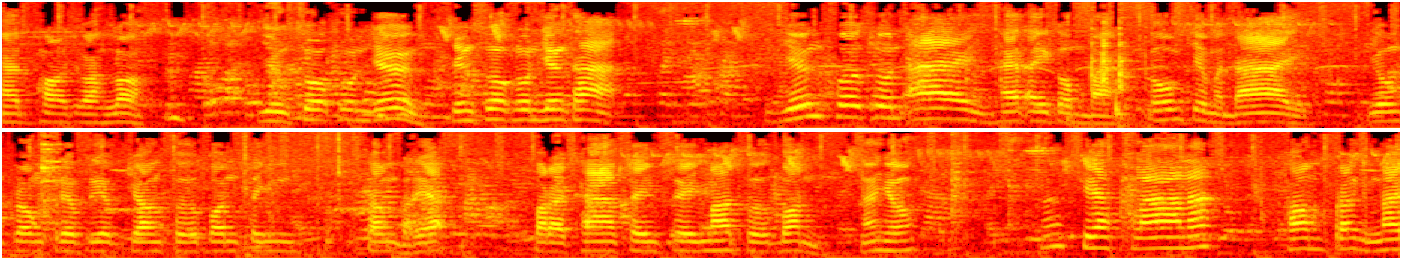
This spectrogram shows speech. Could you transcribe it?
ហេតុផលច្បាស់លាស់យើងសួរខ្លួនយើងយើងសួរខ្លួនយើងថា យើងធ្វើខ្លួនឯងហេតុអីក៏មិនបានសូមជាម្ដាយយោមប្រុងប្រៀបប្រៀបចង់ធ្វើបន់ទិញសម្ភារៈបរិខាផ្សេងផ្សេងមកធ្វើបន់ណាញោមណាជ្រះថ្លាណាខំប្រឹងចំណាយ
